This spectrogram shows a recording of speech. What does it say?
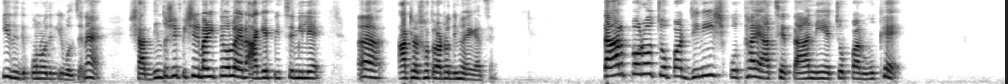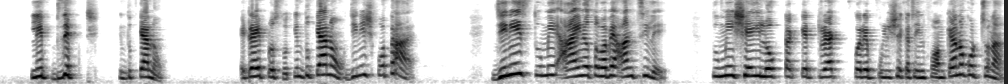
কি দিদি, পনেরো দিন কি বলছেন হ্যাঁ সাত দিন তো সেই পিসির বাড়িতে হলো, এর আগে পিছে মিলিয়ে আঠারো, সতেরো, আঠারো দিন হয়ে গেছে। তারপরও চোপার জিনিস কোথায় আছে তা নিয়ে চোপার মুখে লিপজিপ্ট কিন্তু কেন? এটাই প্রশ্ন। কিন্তু কেন? জিনিস কোথায়? জিনিস তুমি আইনতভাবে আনছিলে। তুমি সেই লোকটাকে ট্র্যাক করে পুলিশের কাছে ইনফর্ম কেন করছ না?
